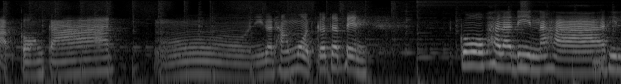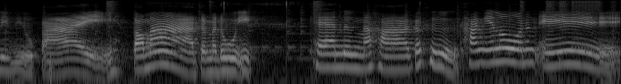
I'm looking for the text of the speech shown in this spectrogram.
ลับกองการ์ดอ๋อนี่ก็ทั้งหมดก็จะเป็นโกพาลาดินนะคะที่รีวิวไป ต่อมาจะมาดูอีกแคนหนึ่งนะคะ ก็คือคางเอโลนั่นเอง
